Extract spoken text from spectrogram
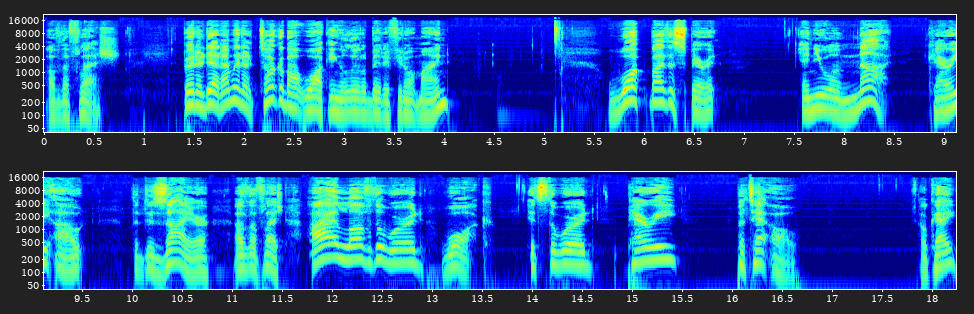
of the flesh." Bernadette, I'm going to talk about walking a little bit if you don't mind. Walk by the Spirit, and you will not carry out the desire of the flesh. I love the word walk. It's the word peripateo. Okay?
